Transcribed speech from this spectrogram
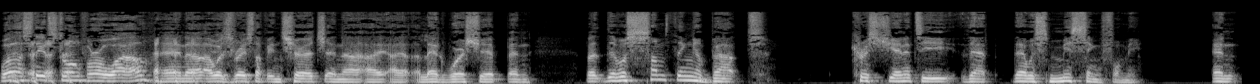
Well, I stayed strong for a while, and uh, I was raised up in church, and uh, I, I led worship, and but there was something about Christianity that that was missing for me, and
